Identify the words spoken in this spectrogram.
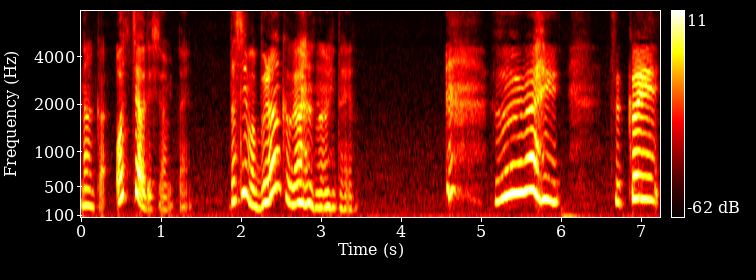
なんか落ちちゃうでしょみたいな。私今ブランクがあるのみたいな。すごい。すっごい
